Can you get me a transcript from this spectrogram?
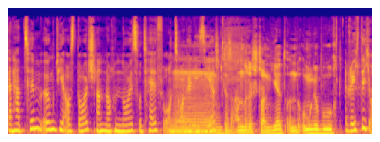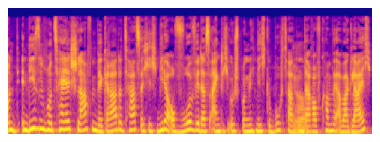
Dann hat Tim irgendwie aus Deutschland noch ein neues Hotel für uns organisiert. Das andere storniert und umgebucht. Richtig, und in diesem Hotel schlafen wir gerade tatsächlich wieder, obwohl wir das eigentlich ursprünglich nicht gebucht hatten. Ja. Darauf kommen wir aber gleich.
